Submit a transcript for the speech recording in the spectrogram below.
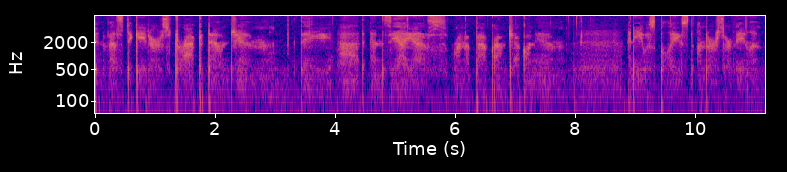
Investigators track down Jim. They had NCIS placed under surveillance.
